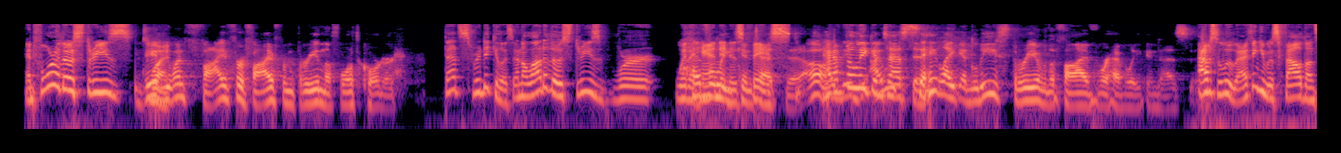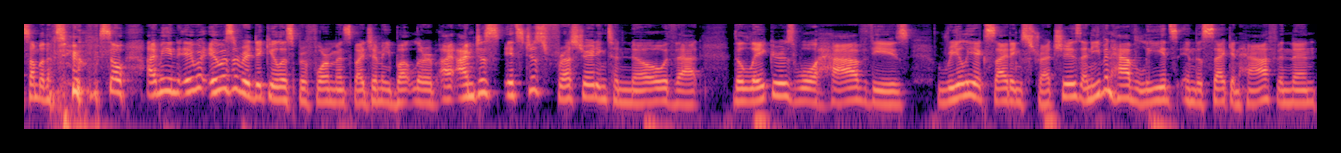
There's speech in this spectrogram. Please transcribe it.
and four of those threes, dude, what? he went five for five from three in the fourth quarter. That's ridiculous. And a lot of those threes were with heavily a hand in his contested. face. Oh, heavily I contested. would say like at least three of the five were heavily contested. Absolutely. I think he was fouled on some of them too. So, I mean, it, it was a ridiculous performance by Jimmy Butler. I, I'm just, it's just frustrating to know that the Lakers will have these really exciting stretches and even have leads in the second half. And then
